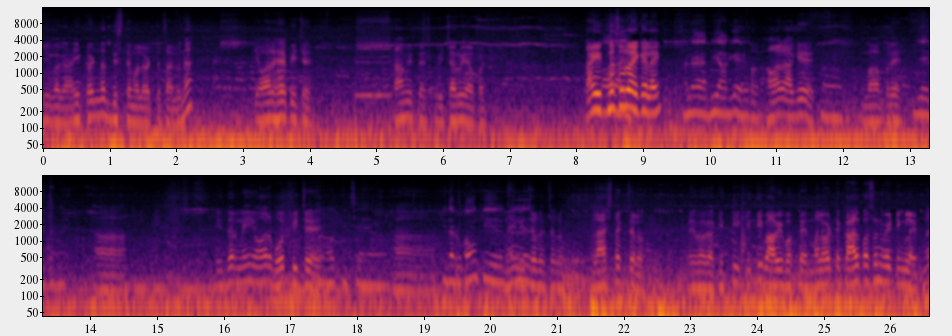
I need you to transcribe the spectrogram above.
ही बघा इकडनंच दिसते मला वाटतं चालू ना? की और है पीछे. थांब इथे विचारूया आपण. ताई इथनं सुरू आहे काय लाईन? नहीं अभी आगे और आगे बापरे. ये है। इधर नहीं और बहुत पीछे है। और बहुत पीछे है हाँ। किधर रुकाऊं कि नाही नाही चलो चलो। लास्ट तक चलो। हे बघा किती किती भावी भक्त आहेत. मला वाटतं कालपासून वेटिंगला आहेत ना?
